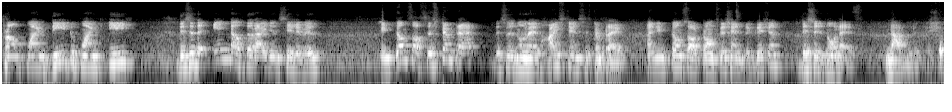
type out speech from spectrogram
From point D to point E, this is the end of the rise in sea level. In terms of system tract, this is known as high stand system tract, and in terms of transgression and regression, this is known as normal regression.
